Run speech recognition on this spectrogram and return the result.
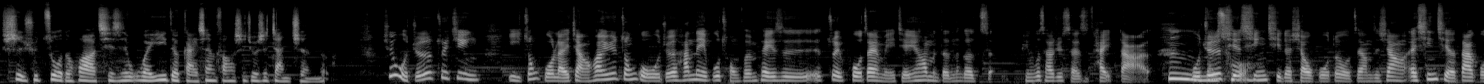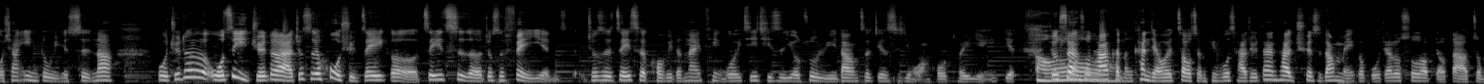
式去做的话，其实唯一的改善方式就是战争了。其实我觉得最近以中国来讲的话，因为中国我觉得它内部重分配是最迫在眉睫，因为他们的那个贫富差距实在是太大了。嗯，我觉得其实兴起的小国都有这样子，像哎兴起的大国像印度也是。那我觉得我自己觉得啊，就是或许这一个这一次的，就是肺炎，就是这一次的 COVID-19 危机，其实有助于让这件事情往后推延一点。哦、就虽然说它可能看起来会造成贫富差距，但是它确实让每个国家都受到比较大的重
